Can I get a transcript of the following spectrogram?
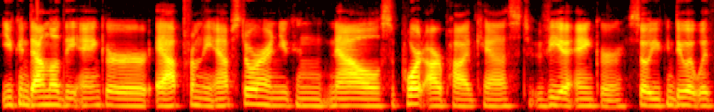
You can download the Anchor app from the App Store and you can now support our podcast via Anchor. So you can do it with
